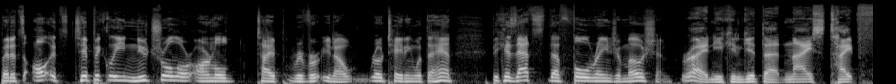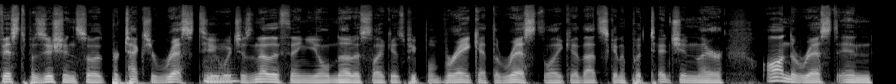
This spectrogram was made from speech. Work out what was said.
But it's all it's typically neutral or Arnold type river, you know, rotating with the hand because that's the full range of motion. Right, and you can get that nice tight fist position, so it protects your wrist too, Mm-hmm. which is another thing you'll notice. Like as people break at the wrist, like uh, that's going to put tension there on the wrist, and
